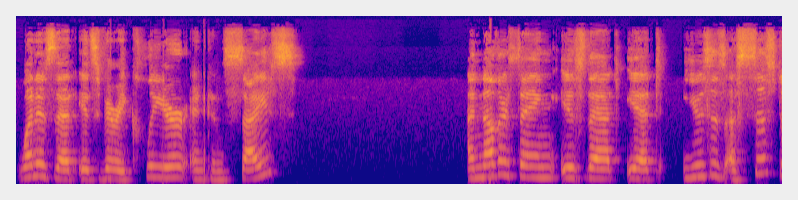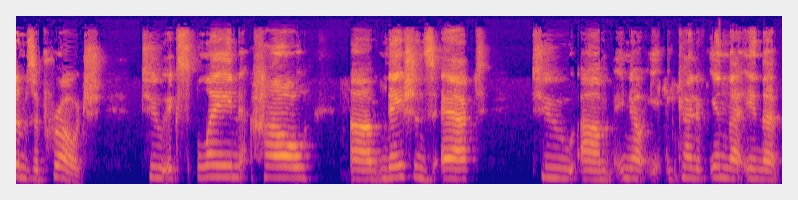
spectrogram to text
One is that it's very clear and concise. Another thing is that it uses a systems approach to explain how um, nations act to, um, you know, kind of in the, in the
